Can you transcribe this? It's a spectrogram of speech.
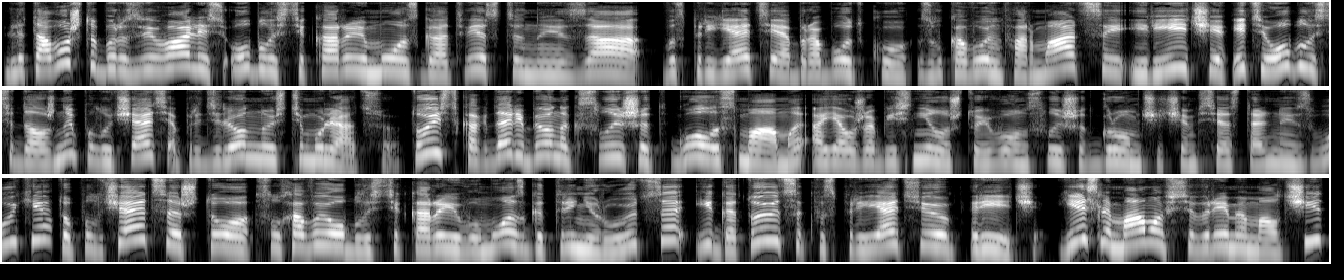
Для того, чтобы развивались области коры мозга, ответственные за восприятие, обработку звуковой информации и речи, эти области должны получать определенную стимуляцию. То есть, когда ребенок слышит голос мамы, а я уже объяснила, что его он слышит громче, чем все остальные звуки, то получается, что слуховые области коры его мозга тренируются и готовятся к восприятию речи. Если мама все время молчит,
